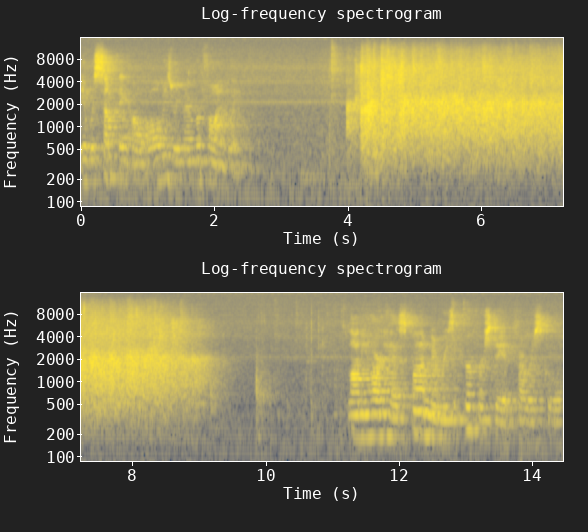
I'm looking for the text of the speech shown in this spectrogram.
It was something I'll always remember fondly. Lonnie Hart has fond memories of her first day at Powers School.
